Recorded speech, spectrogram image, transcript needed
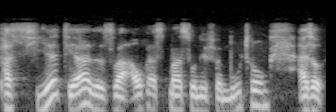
passiert, ja, das war auch erstmal so eine Vermutung. Also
